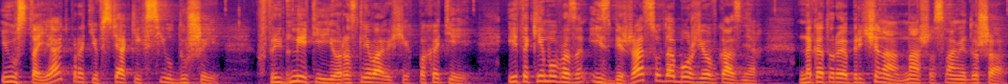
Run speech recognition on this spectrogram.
и устоять против всяких сил души в предмете ее расливающих похотей, и таким образом избежать суда Божьего в казнях, на которые обречена наша с вами душа,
